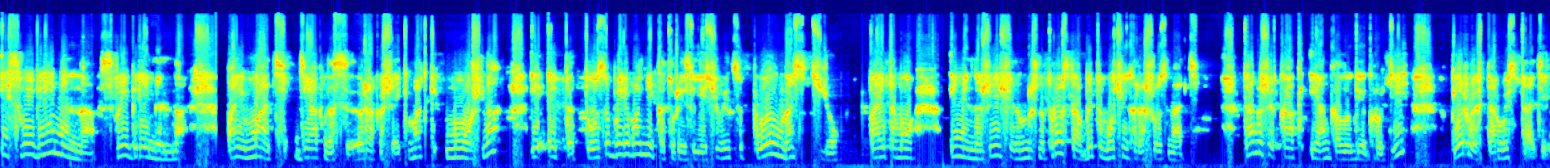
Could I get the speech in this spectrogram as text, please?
И своевременно, своевременно поймать диагноз рака шейки матки можно, и это то заболевание, которое излечивается полностью. Поэтому именно женщинам нужно просто об этом очень хорошо знать. Так же, как и онкология груди первой и второй стадии.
